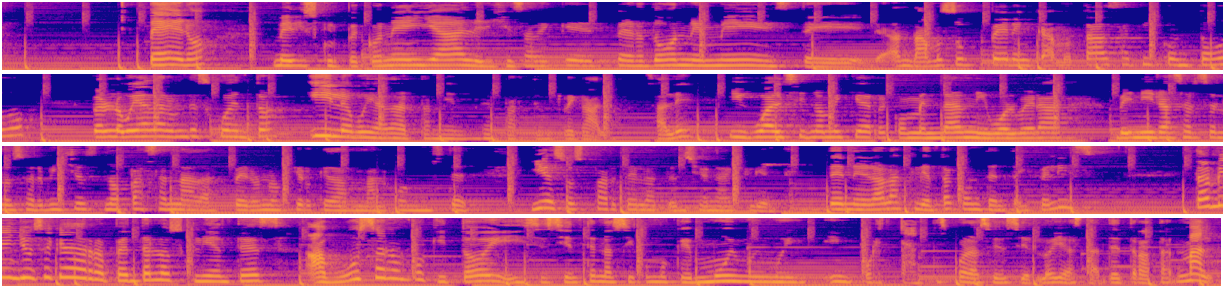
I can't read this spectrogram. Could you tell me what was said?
pero me disculpé con ella, le dije, ¿sabe qué? Perdóneme, este, andamos súper encamotadas aquí con todo, pero le voy a dar un descuento y le voy a dar también de parte un regalo, ¿sale? Igual si no me quiere recomendar ni volver a venir a hacerse los servicios, no pasa nada, pero no quiero quedar mal con usted. Y eso es parte de la atención al cliente, tener a la clienta contenta y feliz. También yo sé que de repente los clientes abusan un poquito y, se sienten así como que muy, muy, muy importantes, por así decirlo, y hasta te tratan mal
